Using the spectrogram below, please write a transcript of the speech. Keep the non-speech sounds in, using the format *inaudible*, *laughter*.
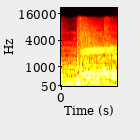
man.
